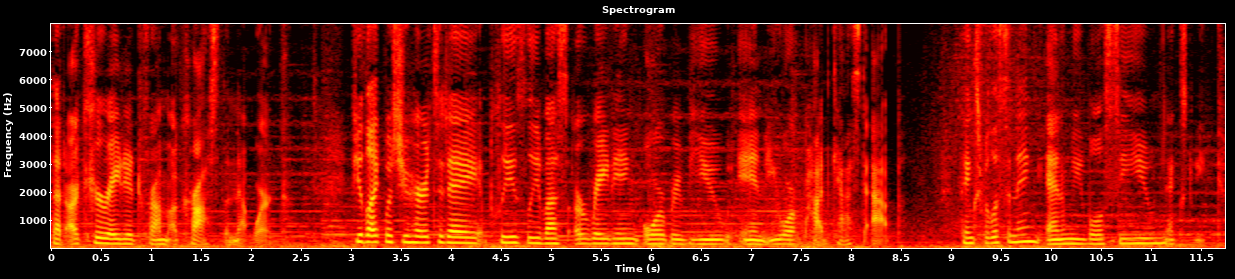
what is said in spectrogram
that are curated from across the network. If you like what you heard today, please leave us a rating or review in your podcast app. Thanks for listening, and we will see you next week.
